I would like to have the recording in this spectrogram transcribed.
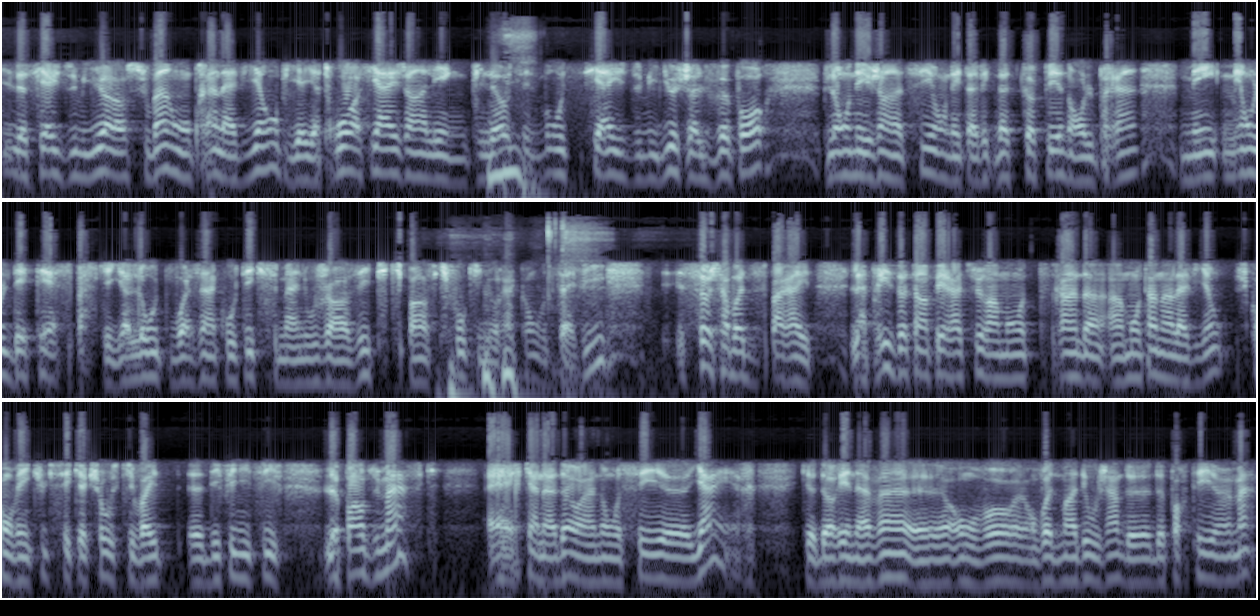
Le siège du milieu. Alors souvent, on prend l'avion, puis il y, a trois sièges en ligne. Puis là, c'est le mot siège du milieu, je le veux pas. Puis là, on est gentil, on est avec notre copine, on le prend, mais, mais on le déteste parce qu'il y a l'autre voisin à côté qui se met à nous jaser puis qui pense qu'il faut qu'il nous raconte sa vie. Ça, ça va disparaître. La prise de température en montant dans, en montant dans l'avion, je suis convaincu que c'est quelque chose qui va être euh, définitif. Le port du masque, Air Canada a annoncé euh, hier que dorénavant, euh, on va on va demander aux gens de, porter un masque.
